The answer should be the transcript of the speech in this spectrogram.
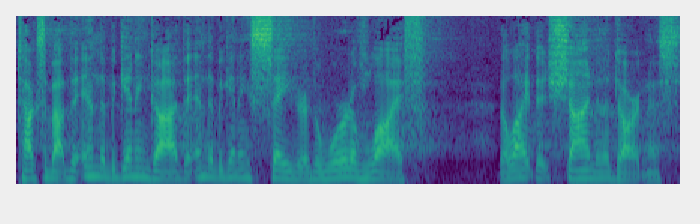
talks about the in the beginning God, the in the beginning Savior, the Word of life, the light that shined in the darkness.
